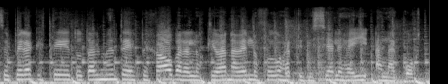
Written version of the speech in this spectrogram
Se espera que esté totalmente despejado para los que van a ver los fuegos artificiales ahí a la costa.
